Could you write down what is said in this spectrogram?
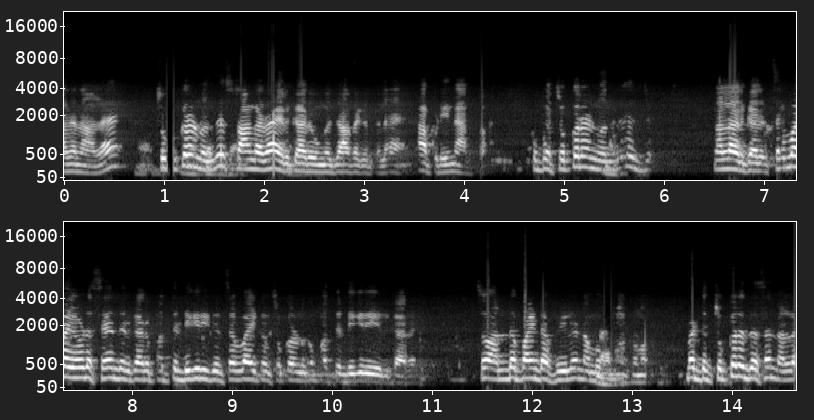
அதனால சுக்கிரன் வந்து ஸ்ட்ராங்கா தான் இருக்காரு உங்க ஜாதகத்துல அப்படின்னு அர்த்தம். இப்ப சுக்கிரன் வந்து நல்லா இருக்காரு. செவ்வாயோட சேர்ந்து இருக்காரு. பத்து டிகிரிக்கு செவ்வாய்க்கும் சுக்கிரனுக்கும் பத்து டிகிரி இருக்காரு. ஸோ அந்த பாயிண்ட் ஆஃப் வியூல நம்ம பார்க்கணும். பட் சுக்கிர தசை நல்ல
